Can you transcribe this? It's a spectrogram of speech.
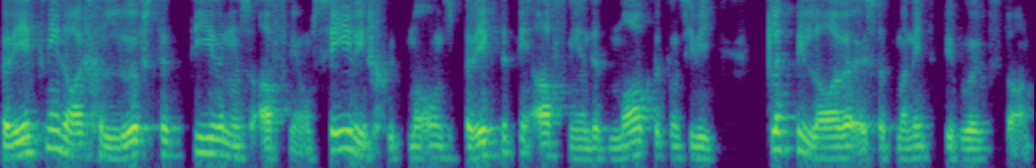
breek nie daai geloofstruktuur in ons af nie. Ons sê hierdie goed, maar ons breek dit nie af nie en dit maak dat ons hierdie klippilare is wat maar net op die woord staan.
